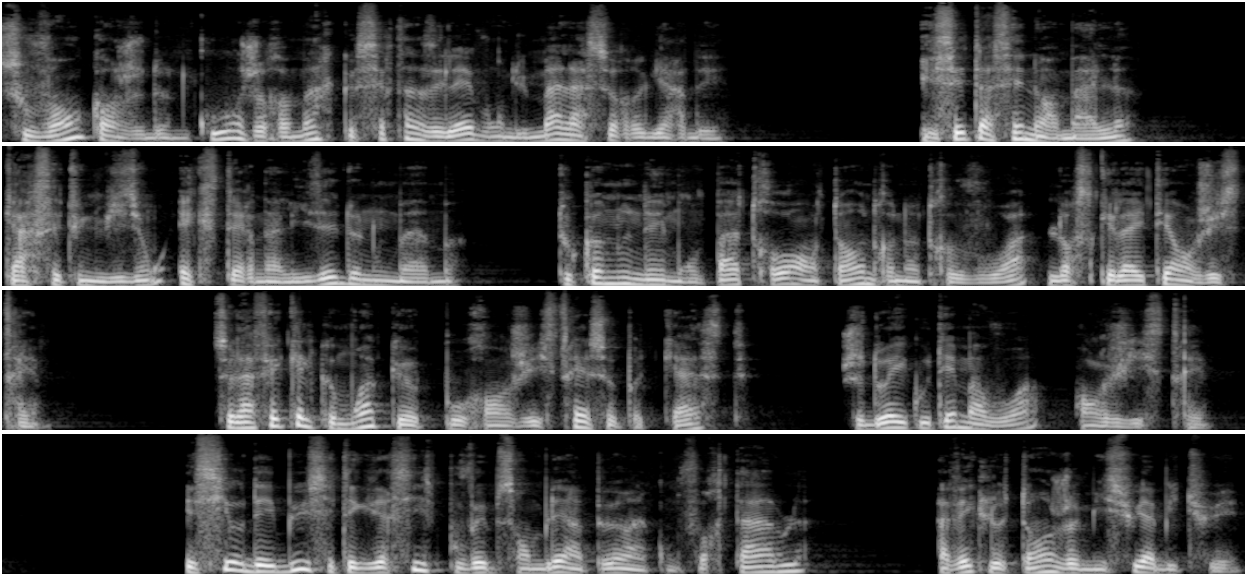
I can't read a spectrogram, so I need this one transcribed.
Souvent, quand je donne cours, je remarque que certains élèves ont du mal à se regarder. Et c'est assez normal, car c'est une vision externalisée de nous-mêmes, tout comme nous n'aimons pas trop entendre notre voix lorsqu'elle a été enregistrée. Cela fait quelques mois que, pour enregistrer ce podcast, je dois écouter ma voix enregistrée. Et si au début cet exercice pouvait me sembler un peu inconfortable, avec le temps je m'y suis habitué.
